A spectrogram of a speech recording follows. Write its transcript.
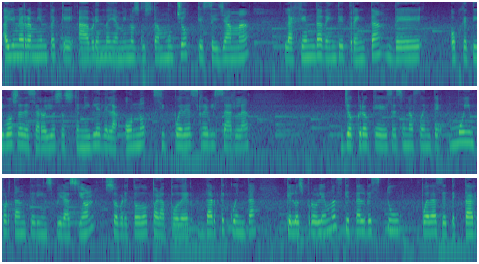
Hay una herramienta que a Brenda y a mí nos gusta mucho que se llama la Agenda 2030 de Objetivos de Desarrollo Sostenible de la ONU. Si puedes revisarla, yo creo que esa es una fuente muy importante de inspiración, sobre todo para poder darte cuenta que los problemas que tal vez tú puedas detectar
